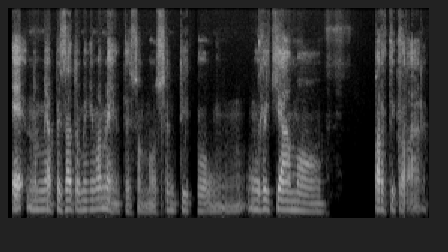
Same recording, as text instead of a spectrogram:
e non mi ha pesato minimamente, insomma ho sentito un, un richiamo particolare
